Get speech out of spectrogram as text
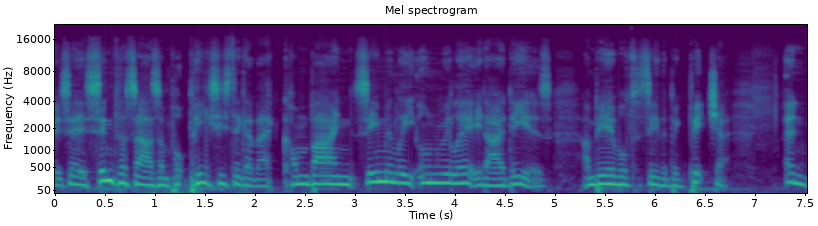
it says synthesize and put pieces together combine seemingly unrelated ideas and be able to see the big picture and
